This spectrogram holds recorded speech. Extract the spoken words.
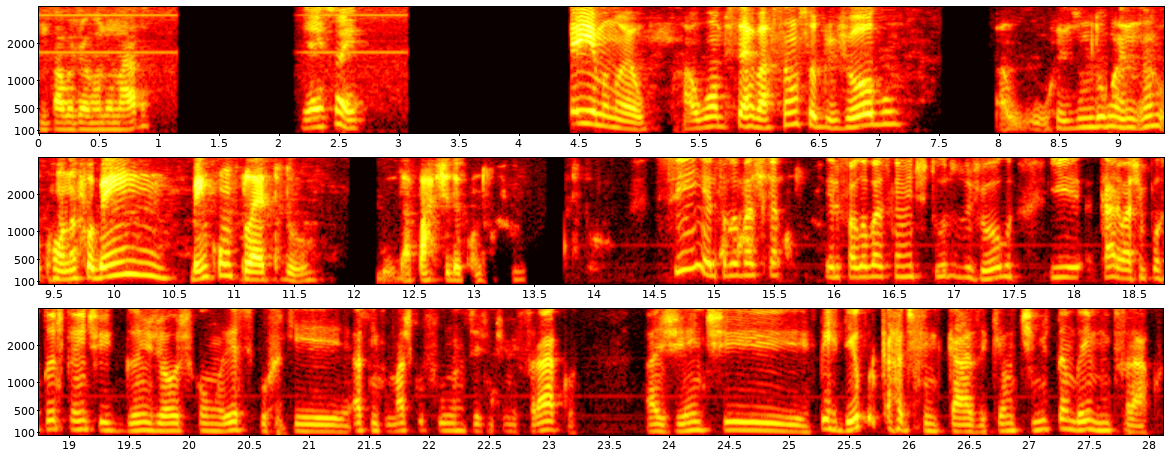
não tava jogando nada. E é isso aí. E aí, Emanuel? Alguma observação sobre o jogo? O resumo do Ronan, Ronan foi bem, bem completo do, da partida contra o Sim, ele falou, basicamente, ele falou basicamente tudo do jogo. E, cara, eu acho importante que a gente ganhe jogos como esse, porque, assim, por mais que o Fulham seja um time fraco, a gente perdeu pro Cardiff em casa, que é um time também muito fraco.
